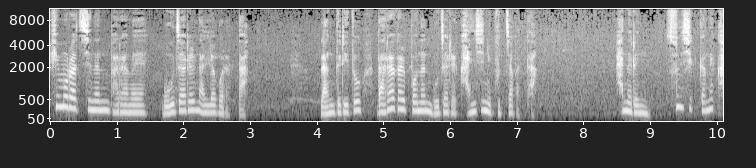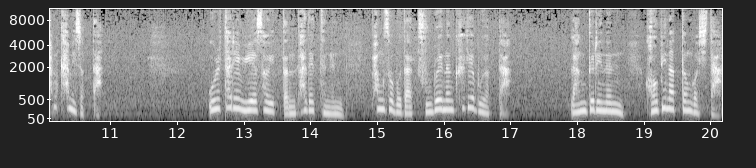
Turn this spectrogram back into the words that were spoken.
휘몰아치는 바람에 모자를 날려버렸다. 랑드리도 날아갈 뻔한 모자를 간신히 붙잡았다. 하늘은 순식간에 캄캄해졌다. 울타리 위에 서 있던 파데트는 평소보다 두 배는 크게 보였다. 랑드리는 겁이 났던 것이다.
